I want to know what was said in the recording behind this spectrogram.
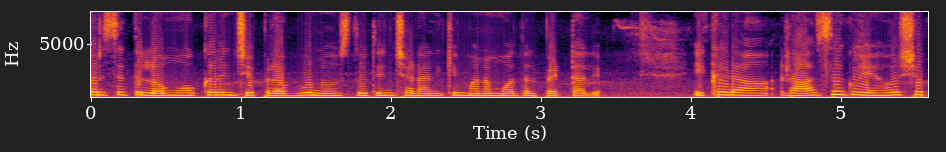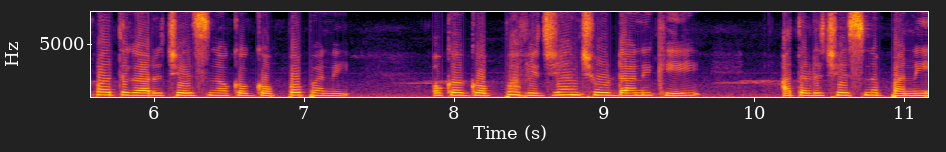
పరిస్థితిలో మోకరించి ప్రభువును స్థుతించడానికి మనం మొదలు పెట్టాలి ఇక్కడ రాజగు యహోషపాత్ గారు చేసిన ఒక గొప్ప పని ఒక గొప్ప విజయం చూడడానికి అతడు చేసిన పని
